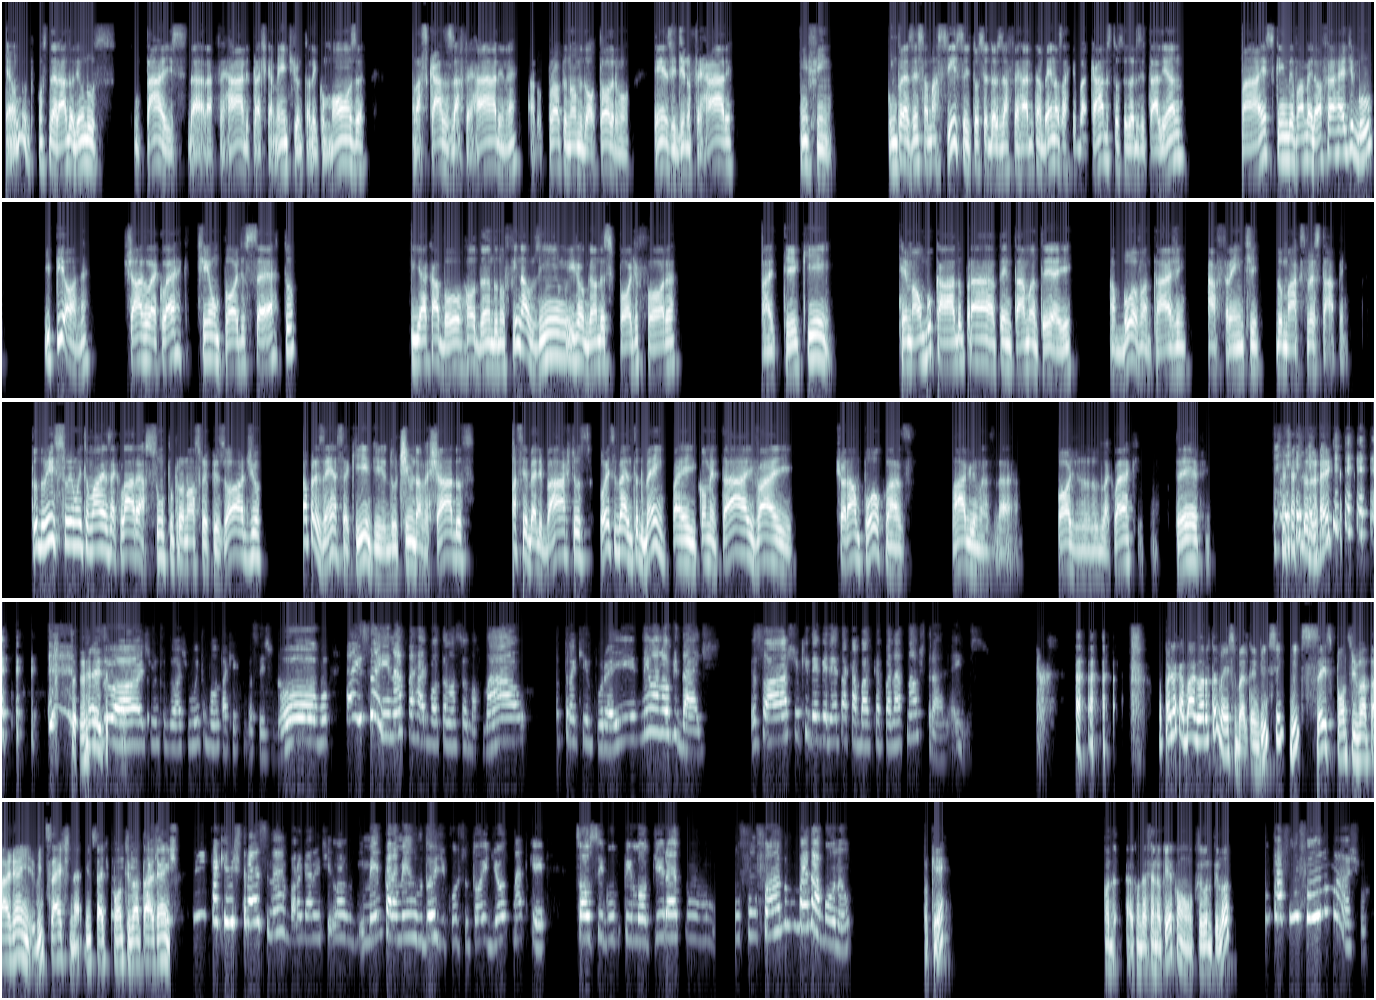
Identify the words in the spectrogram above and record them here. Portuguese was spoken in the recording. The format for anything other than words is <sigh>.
é um, considerado ali um dos quintais da, da, Ferrari, praticamente, junto ali com Monza, nas casas da Ferrari, né? O próprio nome do autódromo, Enzo Dino Ferrari. Enfim, com presença maciça de torcedores da Ferrari também nas arquibancadas, torcedores italianos. Mas quem levou a melhor foi a Red Bull. E pior, né? Charles Leclerc tinha um pódio certo e acabou rodando no finalzinho e jogando esse pódio fora. Vai ter que remar um bocado para tentar manter aí a boa vantagem à frente do Max Verstappen. Tudo isso e muito mais, é claro, é assunto para o nosso episódio. A presença aqui de, do time da Vechados, a Cibele Bastos. Oi, Cibele, tudo bem? Vai comentar e vai chorar um pouco as lágrimas da pódio do Leclerc? Teve. <laughs> tudo bem? tudo bem? Tudo ótimo, tudo ótimo. Muito bom estar aqui com vocês de novo. É isso aí, né? A Ferrari voltando ao seu normal tranquilo por aí, nenhuma novidade. Eu só acho que deveria estar acabado o campeonato na Austrália. É isso. <laughs> Pode acabar agora também, Sibeli. Tem 25, 26 pontos de vantagem 27, né? 27 pontos de vantagem Tá aqui o estresse, né? Bora garantir logo. E menos para menos dois de construtor e de outro, né? Porque só o segundo piloto direto, um, um funfando, não vai dar bom, não. O quê? Acontecendo o quê com o segundo piloto? Não tá funfando, macho.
